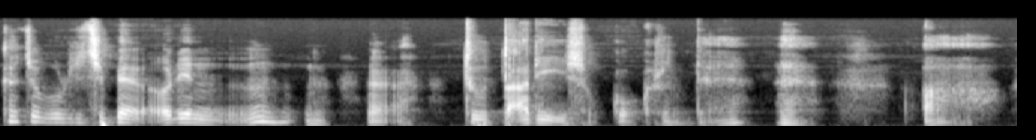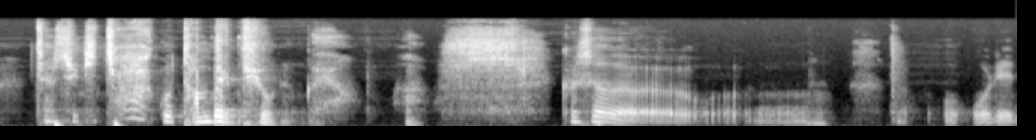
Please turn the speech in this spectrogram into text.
그래서 우리 집에 어린 두 딸이 있었고 그런데 아 자식이 자꾸 담배를 피우는 거야. 아, 그래서 우리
